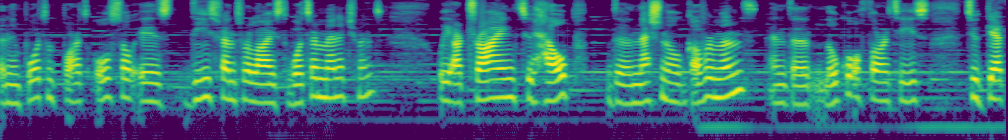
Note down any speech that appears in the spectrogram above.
an important part also is decentralized water management, we are trying to help the national government and the local authorities to get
